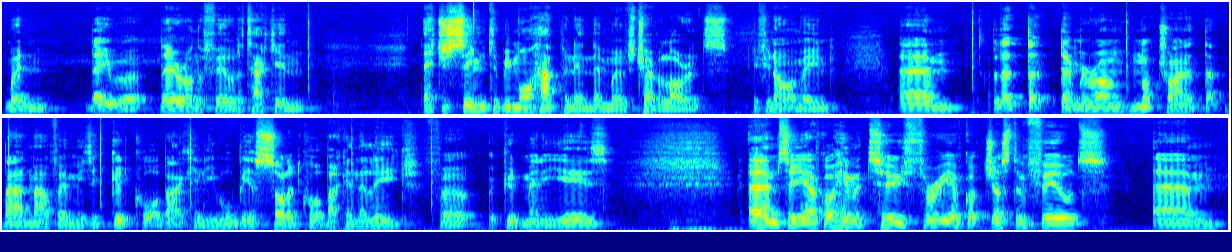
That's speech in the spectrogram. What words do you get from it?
when they were they were on the field attacking, there just seemed to be more happening than with Trevor Lawrence, if you know what I mean. Um, but that, that, don't be wrong, I'm not trying to badmouth him. He's a good quarterback, and he will be a solid quarterback in the league for a good many years. Um, so yeah, I've got him at two. Three, I've got Justin Fields. Um,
